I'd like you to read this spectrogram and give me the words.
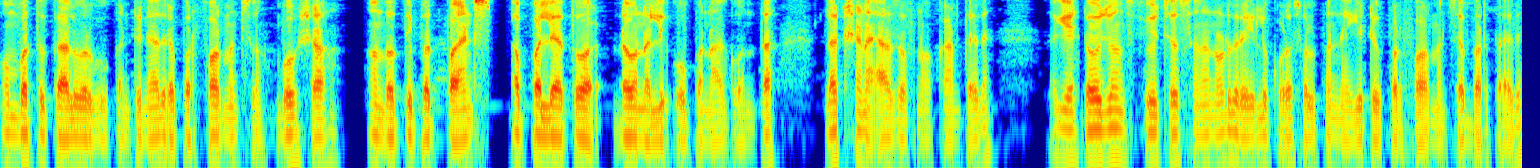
ಒಂಬತ್ತು ಕಾಲುವರೆಗೂ ಕಂಟಿನ್ಯೂ ಆದ್ರೆ ಪರ್ಫಾರ್ಮೆನ್ಸ್ ಬಹುಶಃ ಒಂದು ಇಪ್ಪತ್ತು ಪಾಯಿಂಟ್ಸ್ ಅಪ್ ಅಲ್ಲಿ ಅಥವಾ ಡೌನ್ ಅಲ್ಲಿ ಓಪನ್ ಆಗುವಂತ ಲಕ್ಷಣ ಆಸ್ ಆಫ್ ನಾವು ಕಾಣ್ತಾ ಇದೆ. ಹಾಗೆ ಡೋಜೋನ್ಸ್ ಫ್ಯೂಚರ್ಸ್ ಅನ್ನ ನೋಡಿದ್ರೆ ಇಲ್ಲೂ ಕೂಡ ಸ್ವಲ್ಪ ನೆಗೆಟಿವ್ ಪರ್ಫಾರ್ಮೆನ್ಸ್ ಬರ್ತಾ ಇದೆ.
